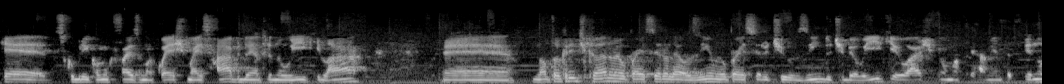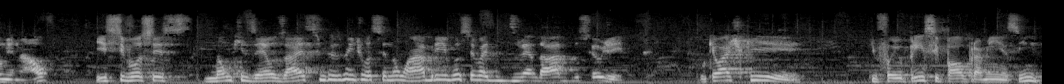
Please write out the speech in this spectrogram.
quer descobrir como que faz uma quest mais rápido, entra no wiki lá. É, não tô criticando meu parceiro Leozinho, meu parceiro tiozinho do Tibia Wiki, eu acho que é uma ferramenta fenomenal. E se você não quiser usar, é simplesmente você não abre e você vai desvendar do seu jeito. O que eu acho que que foi o principal para mim, assim,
